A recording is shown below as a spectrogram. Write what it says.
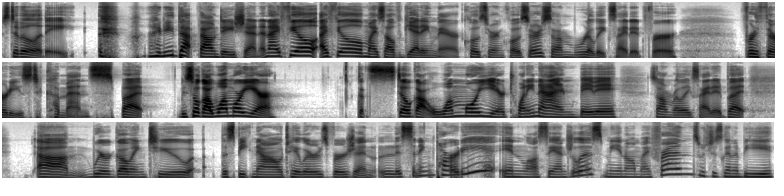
stability. I need that foundation. And I feel, I feel myself getting there closer and closer. So I'm really excited for, for 30s to commence. But we still got one more year. Got, still got one more year, 29, baby. So I'm really excited. But um, we're going to the Speak Now Taylor's version listening party in Los Angeles, me and all my friends, which is going to be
